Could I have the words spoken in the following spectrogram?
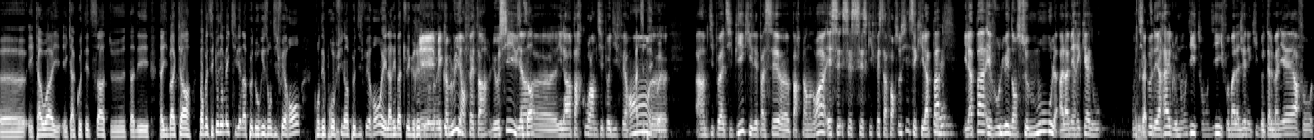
euh, et Kawhi, et qu'à côté de ça, t'as des, t'as Ibaka. En fait, c'est que des mecs qui viennent un peu d'horizons différents, qui ont des profils un peu différents, et il arrive à te les greffer. Mais comme lui, en fait, hein. lui aussi, il vient, ça. euh, il a un parcours un petit peu différent, Atypique, euh, un petit peu atypique. Il est passé euh, par plein d'endroits, et c'est c'est- c'est ce qui fait sa force aussi, c'est qu'il a pas, il a pas évolué dans ce moule à l'américaine où un petit peu des règles non dites. où On dit il faut manager une équipe de telle manière, il faut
